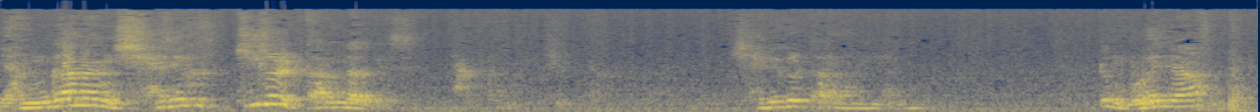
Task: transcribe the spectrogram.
양간은 세력을, 길을 따른다고 했어요. 양간은 길을 따 세력을 따라가는 게 아니야. 그럼 뭐냐?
